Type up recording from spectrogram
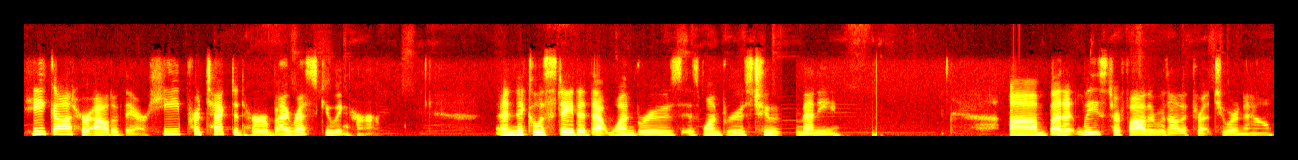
He got her out of there. He protected her by rescuing her. And Nicholas stated that one bruise is one bruise too many. Um, but at least her father was not a threat to her now.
